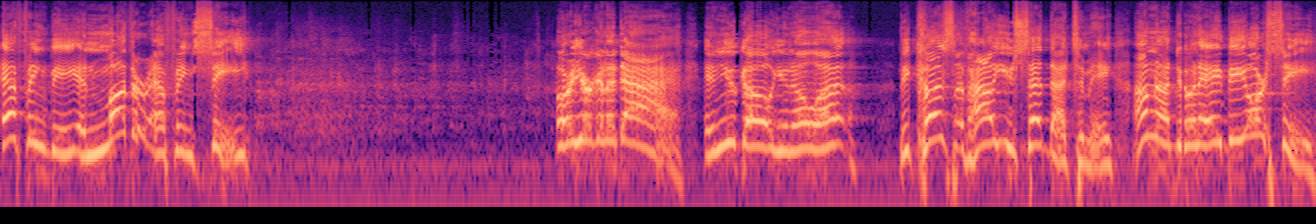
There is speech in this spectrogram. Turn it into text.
effing B, and mother effing C or you're gonna die. And you go, you know what? Because of how you said that to me, I'm not doing A, B, or C.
